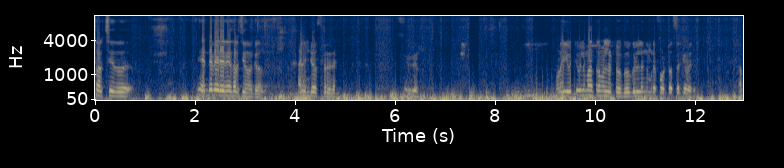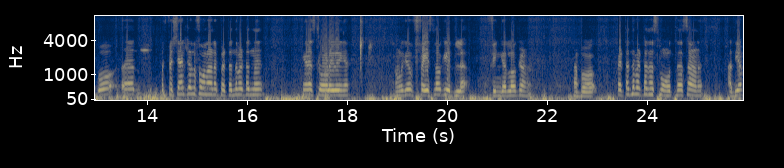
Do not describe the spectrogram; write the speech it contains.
സെർച്ച് ചെയ്തത് എന്റെ പേര് തന്നെ സെർച്ച് ചെയ്ത് നോക്കുന്നത്. അലിൻ ജോസ് പെരേര നമ്മളെ യൂട്യൂബിൽ മാത്രമല്ല കേട്ടോ ഗൂഗിളിൽ നമ്മുടെ ഫോട്ടോസ് ഒക്കെ വരും. അപ്പോ സ്പെഷ്യാലിറ്റി ഉള്ള ഫോണാണ് പെട്ടെന്ന് പെട്ടെന്ന് ഇങ്ങനെ സ്ക്രോൾ ചെയ്ത് കഴിഞ്ഞാൽ നമ്മൾക്ക് ഫേസ് ലോക്ക് ചെയ്തിട്ടില്ല. ഫിംഗർ ലോക്കാണ് അപ്പോൾ പെട്ടെന്ന് പെട്ടെന്ന് സ്മൂത്ത്നെസ് ആണ്. അധികം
